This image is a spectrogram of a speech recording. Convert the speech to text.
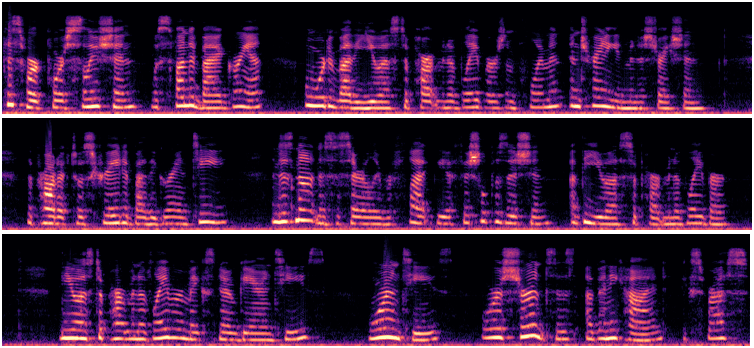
This workforce solution was funded by a grant awarded by the U.S. Department of Labor's Employment and Training Administration. The product was created by the grantee and does not necessarily reflect the official position of the U.S. Department of Labor. The U.S. Department of Labor makes no guarantees, warranties, or assurances of any kind, express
